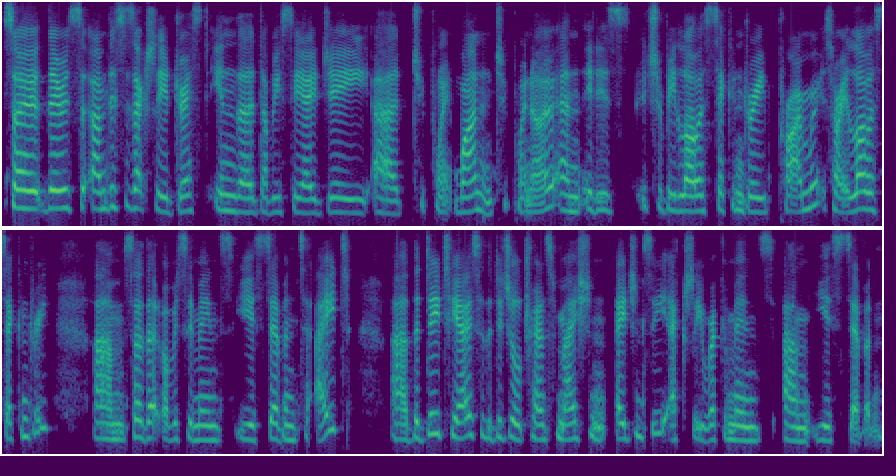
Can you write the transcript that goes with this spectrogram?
So there is um, this is actually addressed in the WCAG uh, 2.1 and 2.0, and it is it should be lower secondary primary, sorry, lower secondary. Um, so that obviously means year seven to eight. Uh, the DTA, so the Digital Transformation Agency, actually recommends um, year seven.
